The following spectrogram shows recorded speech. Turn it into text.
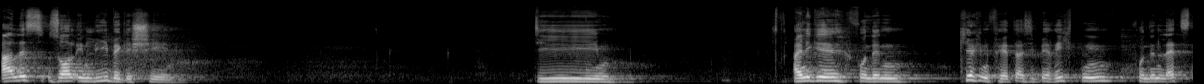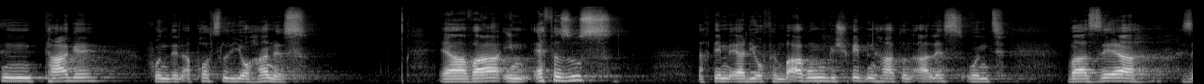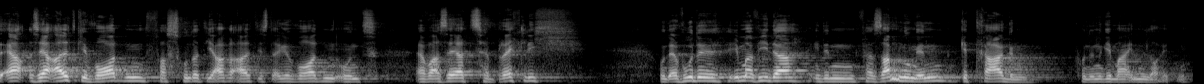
Alles soll in Liebe geschehen. Die, einige von den Kirchenvätern, sie berichten von den letzten Tagen von dem Apostel Johannes. Er war in Ephesus, nachdem er die Offenbarung geschrieben hat und alles und war sehr, sehr, sehr alt geworden, fast 100 Jahre alt ist er geworden und er war sehr zerbrechlich und er wurde immer wieder in den Versammlungen getragen von den Gemeindenleuten.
